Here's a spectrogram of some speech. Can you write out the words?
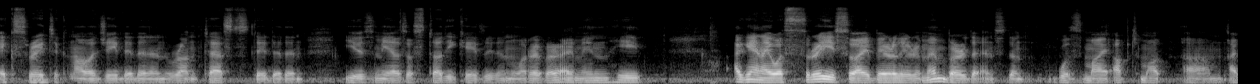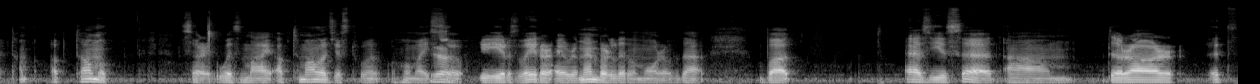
X-ray mm-hmm. technology. They didn't run tests. They didn't use me as a study case. They didn't whatever. I mean, he again, I was three, so I barely remember the incident with my optomo, um, optom, sorry, with my ophthalmologist whom I yeah. saw a few years later. I remember a little more of that, but as you said, um, there are it's,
